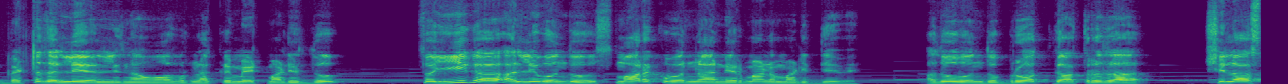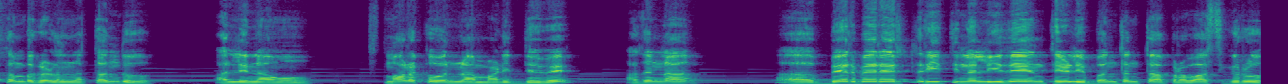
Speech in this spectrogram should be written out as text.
ಬೆಟ್ಟದಲ್ಲಿ ಅಲ್ಲಿ ನಾವು ಅವ್ರನ್ನ ಕ್ರಿಮೇಟ್ ಮಾಡಿದ್ದು. ಸೊ ಈಗ ಅಲ್ಲಿ ಒಂದು ಸ್ಮಾರಕವನ್ನು ನಿರ್ಮಾಣ ಮಾಡಿದ್ದೇವೆ. ಅದು ಒಂದು ಬೃಹತ್ ಗಾತ್ರದ ಶಿಲಾಸ್ತಂಭಗಳನ್ನು ತಂದು ಅಲ್ಲಿ ನಾವು ಸ್ಮಾರಕವನ್ನು ಮಾಡಿದ್ದೇವೆ. ಅದನ್ನು ಬೇರೆ ಬೇರೆ ರೀತಿಯಲ್ಲಿ ಇದೆ ಅಂಥೇಳಿ ಬಂದಂಥ ಪ್ರವಾಸಿಗರು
